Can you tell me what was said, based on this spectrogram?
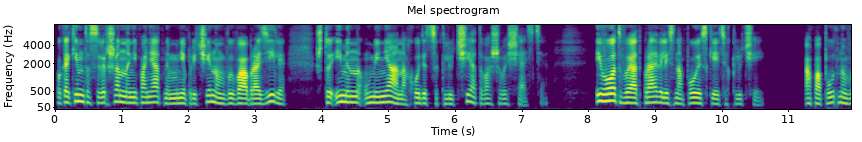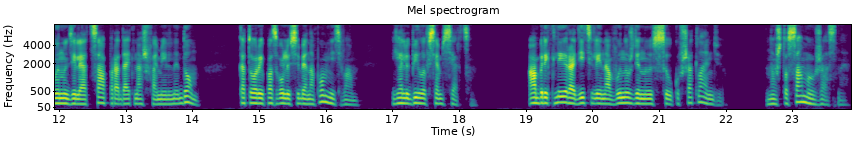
По каким-то совершенно непонятным мне причинам вы вообразили, что именно у меня находятся ключи от вашего счастья. И вот вы отправились на поиски этих ключей, а попутно вынудили отца продать наш фамильный дом, который, позволю себе напомнить вам, я любила всем сердцем. Обрекли родителей на вынужденную ссылку в Шотландию. Но что самое ужасное,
